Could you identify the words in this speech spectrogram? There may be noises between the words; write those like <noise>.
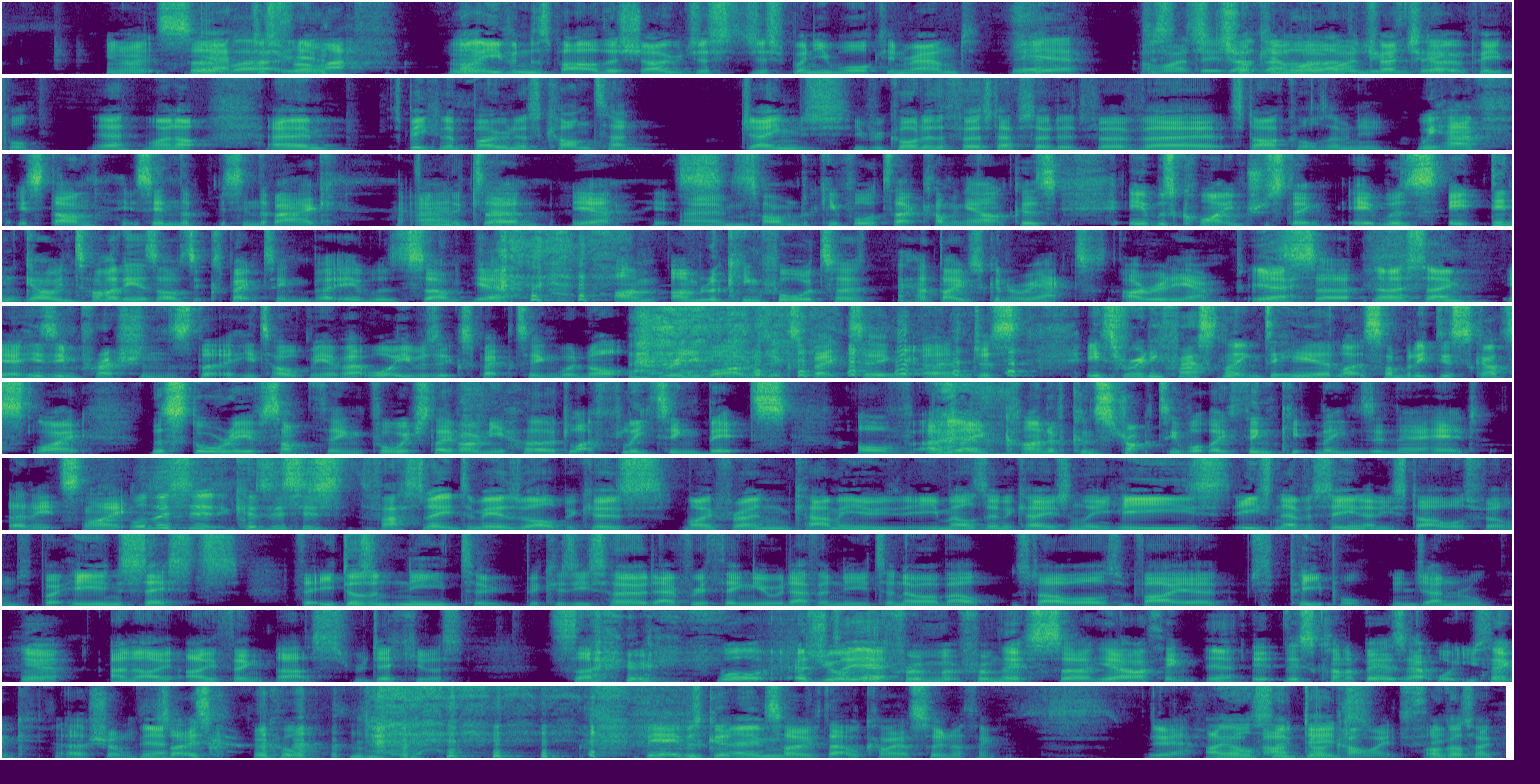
You know, it's uh, yeah, that, just for yeah. a laugh. Not even as part of the show, just just when you're walking round. yeah. I Just might do that. chucking that a might be my leather trench coat at people. Yeah, why not? Um, speaking of bonus content, James, you've recorded the first episode of, of uh, Star Calls, haven't you? we have. It's done. It's in the it's in the bag. and in the can. Uh, yeah, it's Um, so I'm looking forward to that coming out because it was quite interesting. It was it didn't go entirely as I was expecting, but it was um yeah. <laughs> I'm I'm looking forward to how Dave's going to react. I really am. because, Uh, no, same. yeah, his impressions that he told me about what he was expecting were not really what I was expecting, and just it's really fascinating to hear like somebody discuss like the story of something for which they've only heard like fleeting bits of, and Yeah. they've kind of constructed what they think it means in their head, and it's like, Well, this is because this is fascinating to me as well. Because my friend Cammy, who emails in occasionally, he's he's never seen any Star Wars films, but he insists that he doesn't need to because he's heard everything you would ever need to know about Star Wars via just people in general, yeah. and I I think that's ridiculous. So <laughs> Well, as you'll So, yeah. hear from from this, uh, yeah, I think Yeah. it, this kind of bears out what you think, uh, Sean. Yeah. So it's, <laughs> cool. yeah, it was good. Um, so that will come out soon, I think. Yeah. I also I, did. I can't wait to. Oh god, sorry.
